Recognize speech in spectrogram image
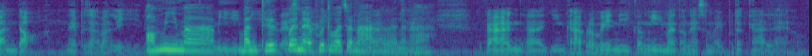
บันดาในภาษาบาลีนะอ๋อ มีมามีบันทึกตั้งแต่ไว้ในสมัยพุทธวจนะพุทธกาลเลยเหรอคะใช่การเอ่อหญิงค้าประเวณีก็มีมาตั้งแต่สมัยพุทธกาลแล้วค่ะ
